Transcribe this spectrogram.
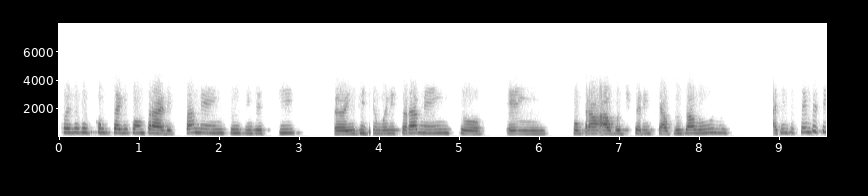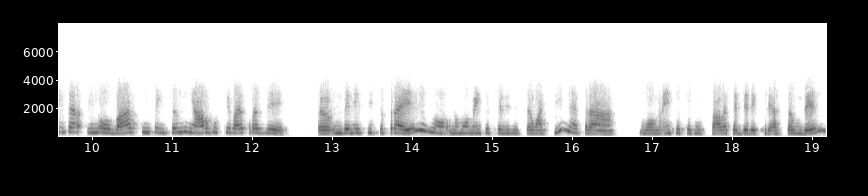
coisas a gente consegue comprar equipamentos, investir uh, em vídeo monitoramento, em comprar algo diferencial para os alunos. A gente sempre tenta inovar, assim, pensando em algo que vai trazer uh, um benefício para eles no, no, momento que eles estão aqui, né, para no momento que a gente fala que é de recreação deles,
